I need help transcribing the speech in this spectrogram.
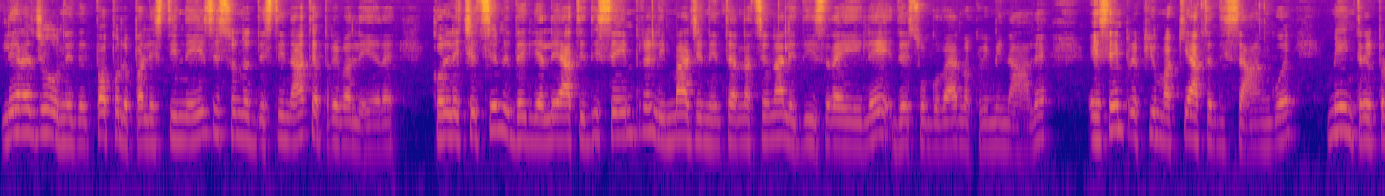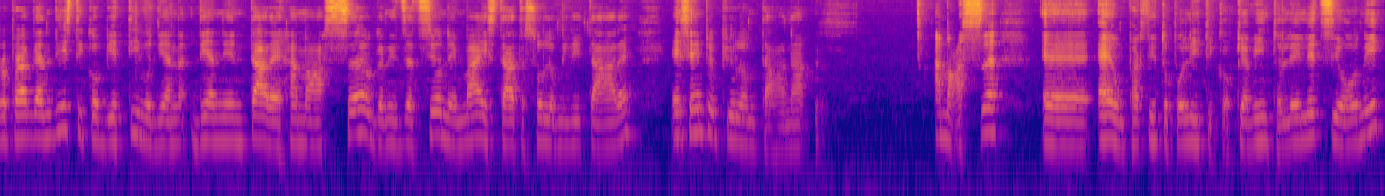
le ragioni del popolo palestinese sono destinate a prevalere. Con l'eccezione degli alleati di sempre, l'immagine internazionale di Israele e del suo governo criminale è sempre più macchiata di sangue mentre il propagandistico obiettivo di, an- di annientare Hamas, organizzazione mai stata solo militare, è sempre più lontana. Hamas eh, è un partito politico che ha vinto le elezioni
